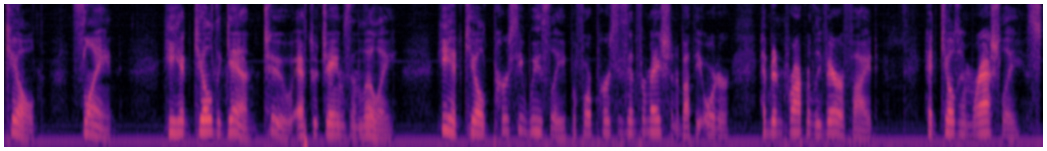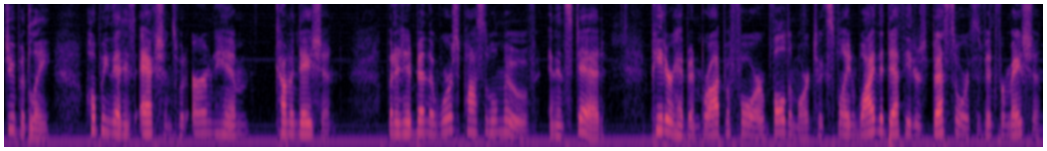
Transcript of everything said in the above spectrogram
Killed, slain. He had killed again, too, after James and Lily. He had killed Percy Weasley before Percy's information about the order had been properly verified, had killed him rashly, stupidly, hoping that his actions would earn him commendation. But it had been the worst possible move, and instead, Peter had been brought before Voldemort to explain why the Death Eater's best source of information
